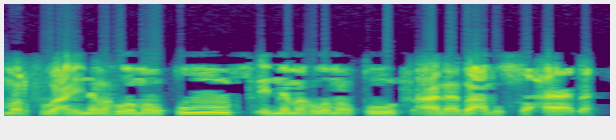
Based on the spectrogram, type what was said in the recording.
مرفوعا إنما هو موقوف إنما هو موقوف على بعض الصحابة.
